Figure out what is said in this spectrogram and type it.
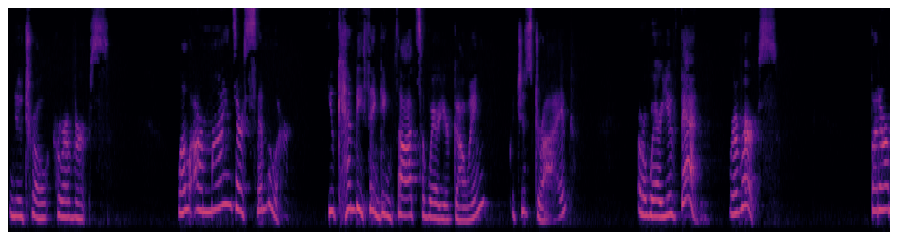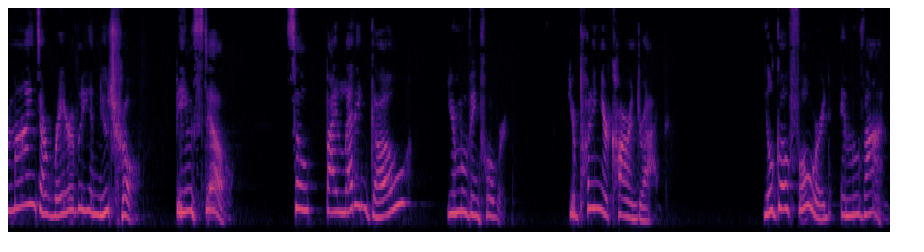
neutral, or reverse. Well, our minds are similar. You can be thinking thoughts of where you're going, which is drive, or where you've been, reverse. But our minds are rarely in neutral, being still. So by letting go, you're moving forward. You're putting your car in drive. You'll go forward and move on.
